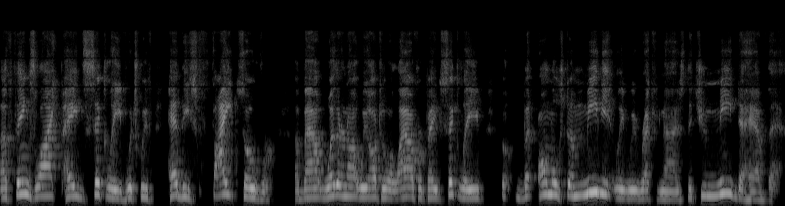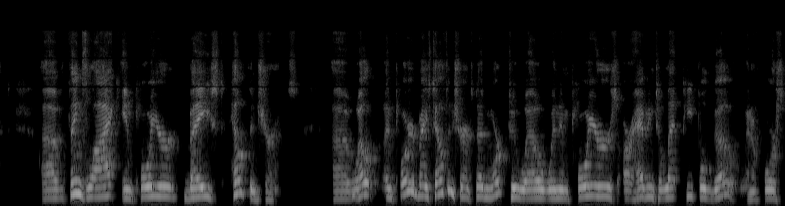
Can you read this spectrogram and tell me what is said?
Uh, things like paid sick leave, which we've had these fights over about whether or not we ought to allow for paid sick leave, but, but almost immediately we recognize that you need to have that. Uh, things like employer based health insurance. Uh, well, employer based health insurance doesn't work too well when employers are having to let people go. And of course,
